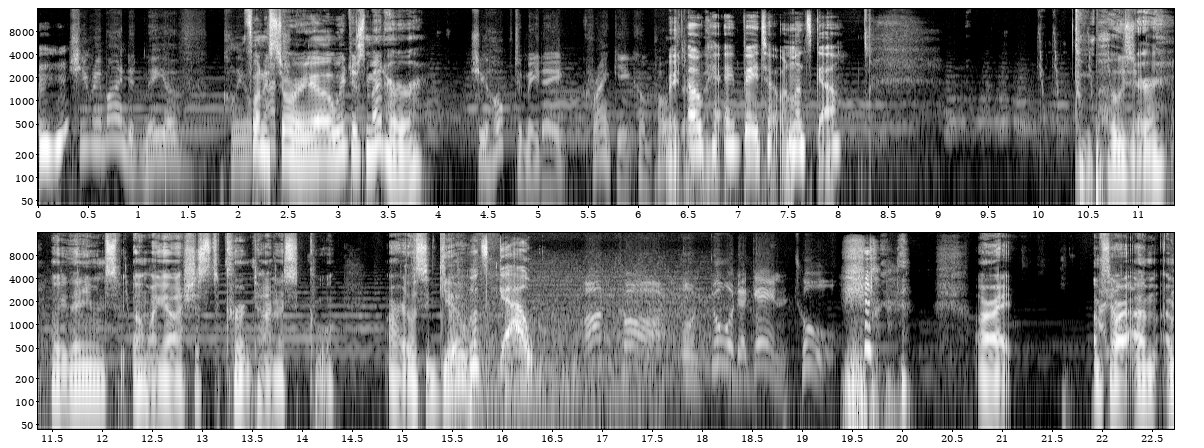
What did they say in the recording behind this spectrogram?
Mhm. She reminded me of Cleopatra. Funny story. Uh, we just met her. She hoped to meet a cranky composer. Wait. Okay, Beethoven. Let's go. Composer. Wait, they didn't even. Sp- oh my gosh, that's the current time. That's cool. All right, let's go. Let's go. Encore and do it again too. All right. I'm sorry. I'm I'm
